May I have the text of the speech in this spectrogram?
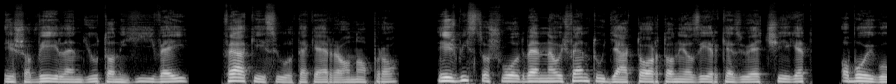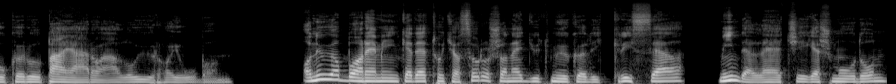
és a Vélend jutani hívei felkészültek erre a napra, és biztos volt benne, hogy fent tudják tartani az érkező egységet a bolygó körül pályára álló űrhajóban. A nő abban reménykedett, hogyha szorosan együttműködik Krisszel, minden lehetséges módon,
